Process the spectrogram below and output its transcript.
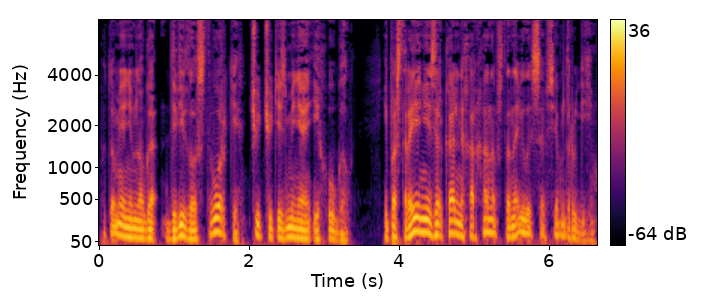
Потом я немного двигал створки, чуть-чуть изменяя их угол, и построение зеркальных арханов становилось совсем другим.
